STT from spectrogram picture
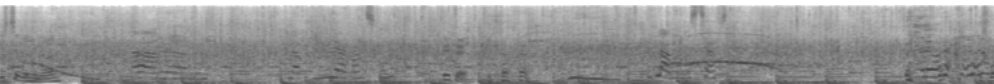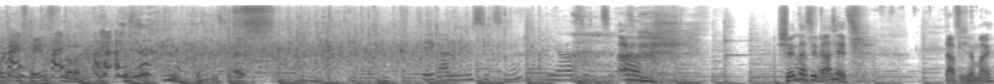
Wisst ihr, wo hinein? Bitte. Ich glaube, ich muss zuerst. Ich wollte euch helfen, aber. Sehr egal, wo wir sitzen, ne? Ja, sind so. Ah. Schön, dass ihr da seid. Darf ich einmal?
